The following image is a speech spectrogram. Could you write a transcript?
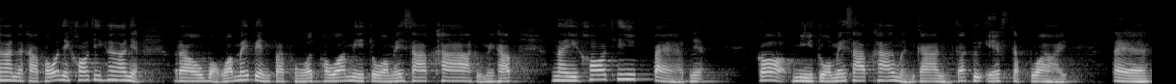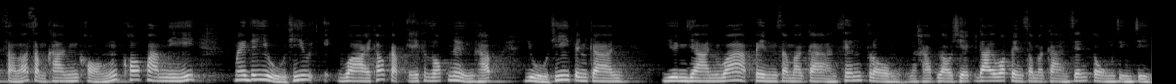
5 นะครับ เพราะว่าในข้อที่5เนี่ยเราบอกว่าไม่เป็นประพจน์ เพราะว่ามีตัวไม่ทราบค่าถูกไหมครับ ในข้อที่8เนี่ย ก็มีตัวไม่ทราบค่าเหมือนกันก็คือ x กับ y แต่สาระสำคัญของข้อความนี้ไม่ได้อยู่ที่ y เท่ากับ x ลบ1ครับ อยู่ที่เป็นการยืนยันว่าเป็นสมการเส้นตรงนะครับ เราเช็คได้ว่าเป็นสมการเส้นตรงจริง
